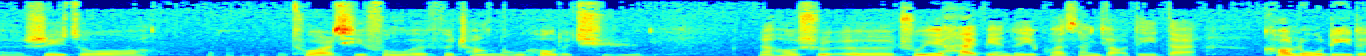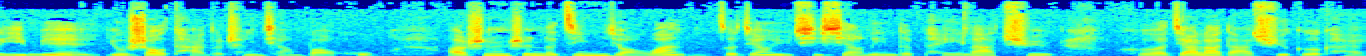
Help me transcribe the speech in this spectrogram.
呃，是一座土耳其风味非常浓厚的区域。然后是呃，处于海边的一块三角地带，靠陆地的一面有哨塔的城墙保护，而深深的金角湾则将与其相邻的培拉区和加拉达区隔开。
